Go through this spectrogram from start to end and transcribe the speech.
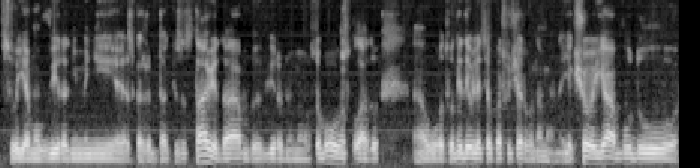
в своєму ввіренні мені, скажімо так, заставі, да, ввіреному особовому складу. От вони дивляться в першу чергу на мене. Якщо я буду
